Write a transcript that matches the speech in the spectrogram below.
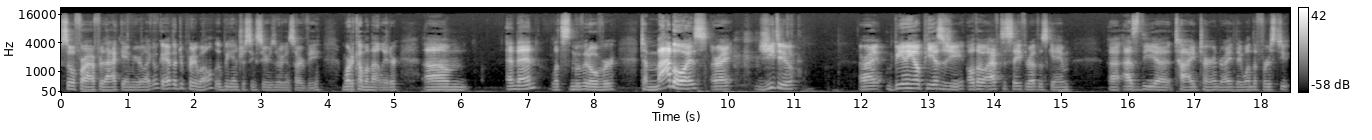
so far after that game, you're like, okay, they'll do pretty well. It'll be an interesting series against RV. More to come on that later. Um, and then let's move it over to my boys. All right, G two. All right, beating out PSG. Although I have to say, throughout this game, uh, as the uh, tide turned, right, they won the first two.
